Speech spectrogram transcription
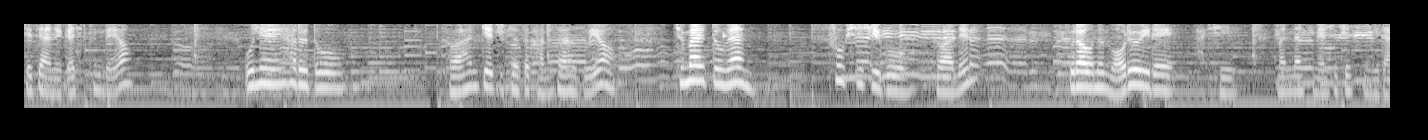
되지 않을까 싶은데요. 오늘 하루도 저와 함께 해주셔서 감사하고요. 주말 동안 푹 쉬시고 저와는 돌아오는 월요일에 다시 만났으면 좋겠습니다.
